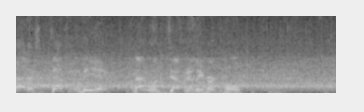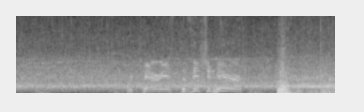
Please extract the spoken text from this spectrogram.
That is definitely it. That one definitely hurt Cole. Precarious position here.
